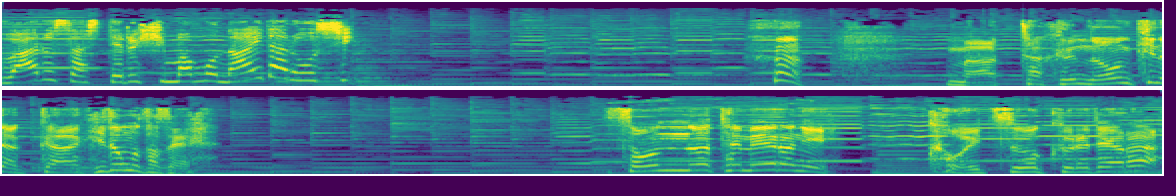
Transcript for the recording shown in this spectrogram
悪さしてる暇もないだろうし。まったくのんきなガキどもだぜ。そんなてめえらにこいつをくれてやら。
